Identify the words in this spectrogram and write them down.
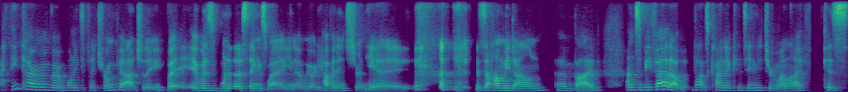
I think I remember wanting to play trumpet actually, but it was one of those things where, you know, we already have an instrument here. it's a hand-me-down um, vibe. And to be fair, that that's kind of continued through my life because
